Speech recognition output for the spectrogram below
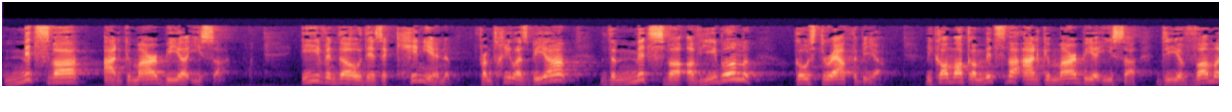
mitzvah ad gmar bia isa. Even though there's a kinyan from tchilas bia, the mitzvah of yibum goes throughout the bia. Mikol makom mitzvah ad gemar bia isa. Di yavama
